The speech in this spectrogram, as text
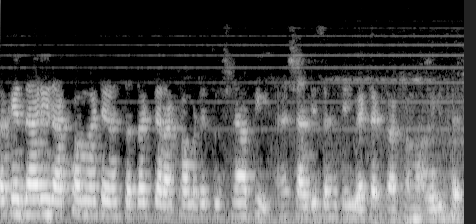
તકેદારી રાખવા માટે અને સતર્કતા રાખવા માટે સૂચના આપી અને શાંતિ સમિતિની બેઠક રાખવામાં આવેલી હતી.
